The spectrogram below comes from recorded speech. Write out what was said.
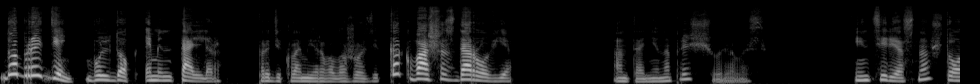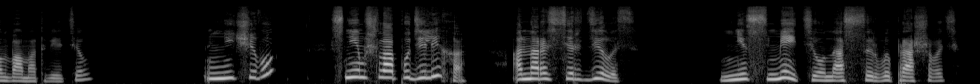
«Добрый день, бульдог Эментайлер», — продекламировала Жози. «Как ваше здоровье?» Антонина прищурилась. «Интересно, что он вам ответил?» «Ничего. С ним шла Пуделиха. Она рассердилась. Не смейте у нас сыр выпрашивать.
